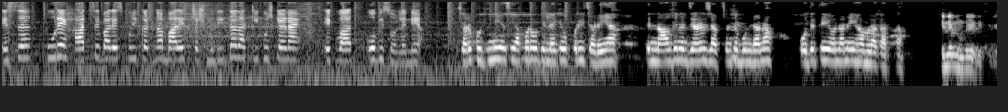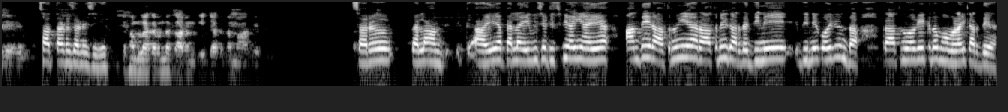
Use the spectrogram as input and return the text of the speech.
ਇਸ ਪੂਰੇ ਹਾਦਸੇ ਬਾਰੇ ਇਸ ਪੂਰੀ ਘਟਨਾ ਬਾਰੇ ਚਸ਼ਮਦੀਦਾ ਦਾ ਕੀ ਕੁਝ ਕਹਿਣਾ ਹੈ? ਇੱਕ ਵਾਰ ਉਹ ਵੀ ਸੁਣ ਲੈਂਦੇ ਹਾਂ। ਸਰ ਕੁਝ ਨਹੀਂ ਅਸੀਂ ਆਪਾਂ ਰੋਟੀ ਲੈ ਕੇ ਉੱਪਰ ਹੀ ਚੜੇ ਆ ਤੇ ਨਾਲ ਦੇ ਨਾਲ ਜਿਹੜਾ ਰਿਸੈਪਸ਼ਨ ਤੇ ਮੁੰਡਾ ਨਾ ਉਹਦੇ ਤੇ ਉਹਨਾਂ ਨੇ ਹਮਲਾ ਕਰਤਾ। ਕਿੰਨੇ ਮੁੰਡੇ ਹੈਗੇ ਸੀ ਜਿਹੜੇ? ਸੱਤ ਅੱਠ ਜਣੇ ਸੀਗੇ। ਤੇ ਹਮਲਾ ਕਰਨ ਦਾ ਕਾਰਨ ਕੀ? ਯਕਦਮ ਆ ਕੇ। ਸਰ ਪਹਿਲਾਂ ਆਏ ਆ ਪਹਿਲਾਂ ਏਬੀਸੀਟੀ ਚ ਵੀ ਆਈ ਆਏ ਆ ਆਂਦੇ ਰਾਤ ਨੂੰ ਹੀ ਆ ਰਾਤ ਨੂੰ ਹੀ ਕਰਦੇ ਦਿਨੇ ਦਿਨੇ ਕੋਈ ਨਹੀਂ ਹੁੰਦਾ। ਰਾਤ ਨੂੰ ਆ ਕੇ ਇੱਕਦਮ ਹਮਲਾ ਹੀ ਕਰਦੇ ਆ।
